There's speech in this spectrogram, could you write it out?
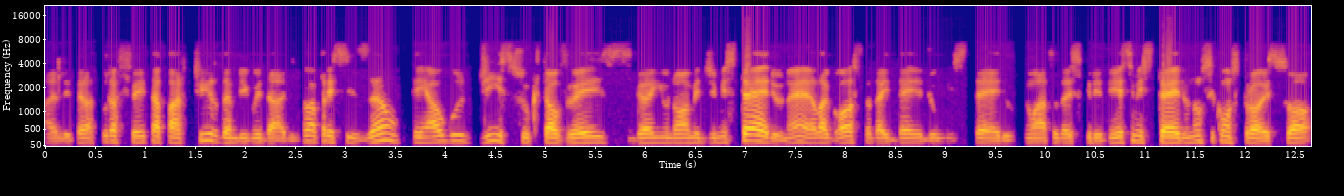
A literatura feita a partir da ambiguidade. Então a precisão tem algo disso que talvez ganhe o nome de mistério, né? Ela gosta da ideia de um mistério no ato da escrita. E esse mistério não se constrói só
